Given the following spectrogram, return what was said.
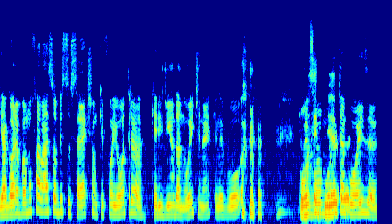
E agora vamos falar sobre Succession, que foi outra queridinha da noite, né? Que levou, que levou certeza. muita coisa.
